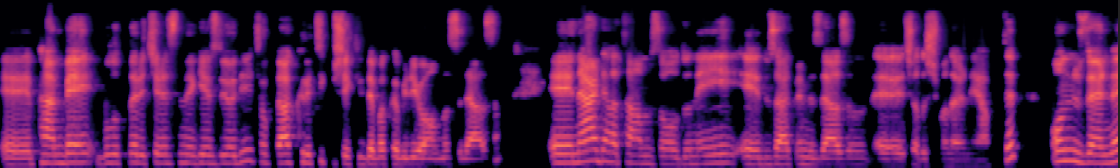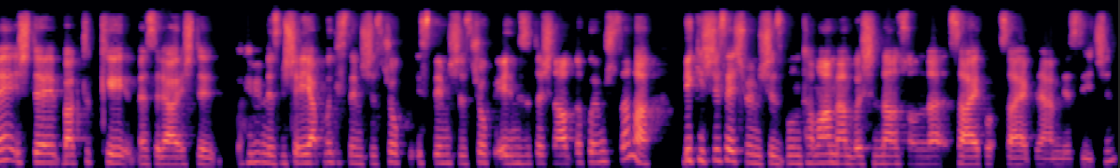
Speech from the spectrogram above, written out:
e, pembe bulutlar içerisinde geziyor değil, çok daha kritik bir şekilde bakabiliyor olması lazım. E, nerede hatamız oldu, neyi e, düzeltmemiz lazım e, çalışmalarını yaptık. Onun üzerine işte baktık ki mesela işte hepimiz bir şey yapmak istemişiz, çok istemişiz, çok elimizi taşın altına koymuşuz ama bir kişi seçmemişiz bunu tamamen başından sonuna sahip sahiplenmesi için.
